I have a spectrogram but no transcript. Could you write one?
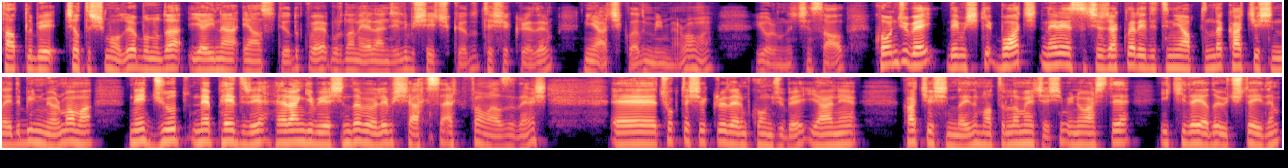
tatlı bir çatışma oluyor. Bunu da yayına yansıtıyorduk ve buradan eğlenceli bir şey çıkıyordu. Teşekkür ederim. Niye açıkladım bilmiyorum ama yorumun için sağ ol. Koncu Bey demiş ki Boğaç nereye sıçrayacaklar editini yaptığında kaç yaşındaydı bilmiyorum ama ne Jude ne Pedri herhangi bir yaşında böyle bir şaheser yapamazdı demiş. Ee, çok teşekkür ederim Koncu Bey. Yani kaç yaşındaydım hatırlamaya çalışayım. Üniversite 2'de ya da 3'teydim.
